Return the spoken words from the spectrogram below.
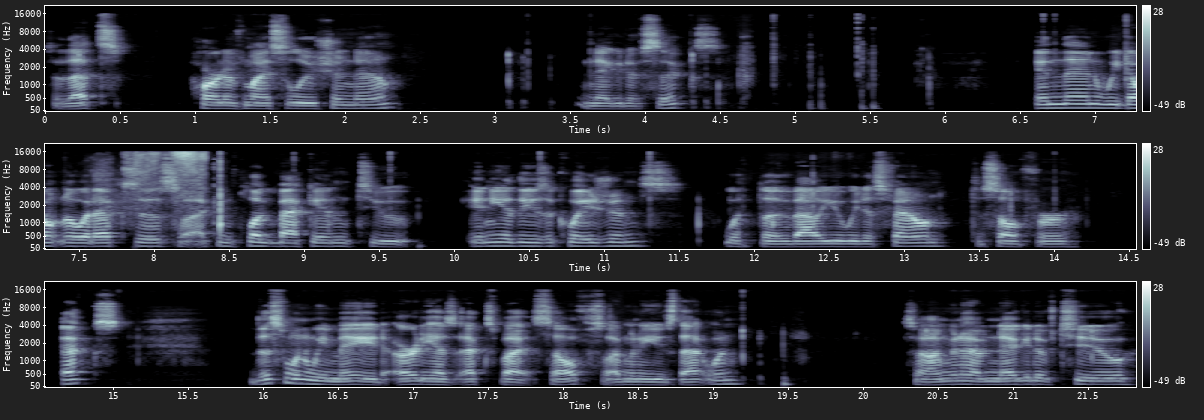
So that's part of my solution now, negative 6. And then we don't know what x is, so I can plug back into any of these equations with the value we just found to solve for x. This one we made already has x by itself, so I'm going to use that one. So I'm going to have negative 2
